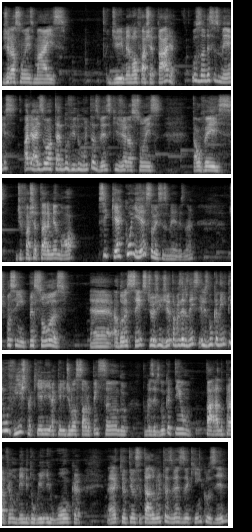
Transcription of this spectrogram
gerações mais de menor faixa etária usando esses memes. Aliás, eu até duvido muitas vezes que gerações, talvez de faixa etária menor, sequer conheçam esses memes, né? Tipo assim, pessoas é, adolescentes de hoje em dia, talvez eles, nem, eles nunca nem tenham visto aquele, aquele dinossauro pensando, talvez eles nunca tenham parado pra ver um meme do Willy Wonka, né, que eu tenho citado muitas vezes aqui, inclusive,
